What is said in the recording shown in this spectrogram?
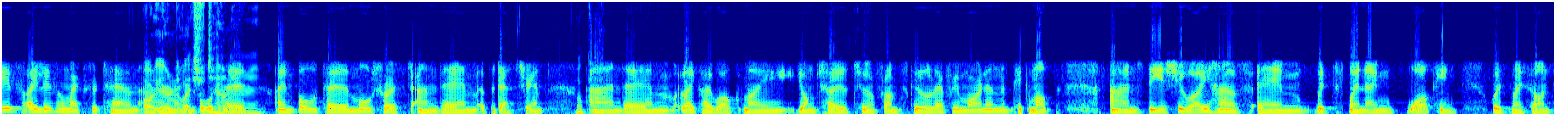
live I live in Wexford Town. Or you're in the Wexford Town a, area. I'm both a motorist and um, a pedestrian. Okay. And um, like I walk my young child to and from school every morning and pick him up. And the issue I have um, with when I'm walking with my son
